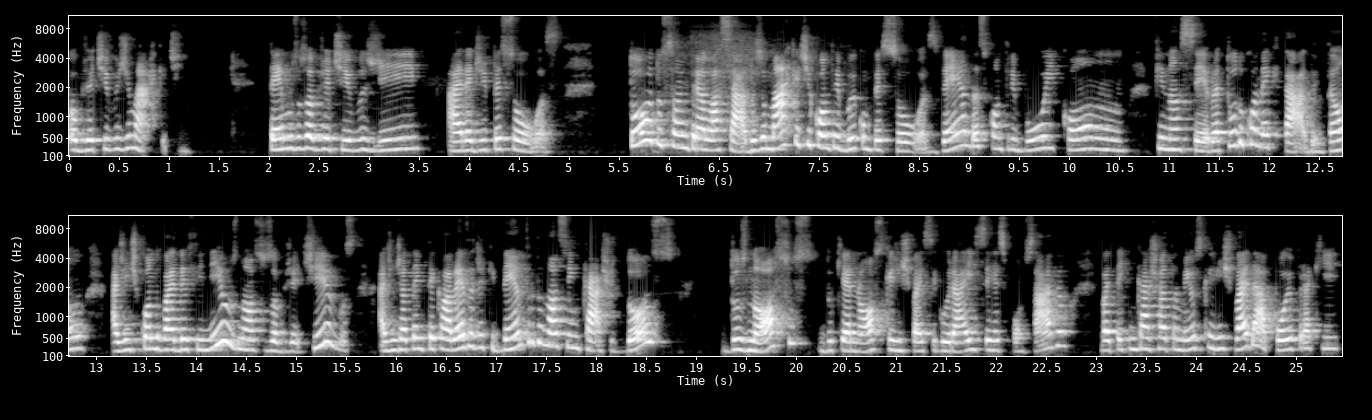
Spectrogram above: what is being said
objetivos de marketing, temos os objetivos de área de pessoas. Todos são entrelaçados. O marketing contribui com pessoas, vendas contribui com financeiro, é tudo conectado. Então, a gente, quando vai definir os nossos objetivos, a gente já tem que ter clareza de que dentro do nosso encaixe dos, dos nossos, do que é nosso, que a gente vai segurar e ser responsável, vai ter que encaixar também os que a gente vai dar apoio para que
